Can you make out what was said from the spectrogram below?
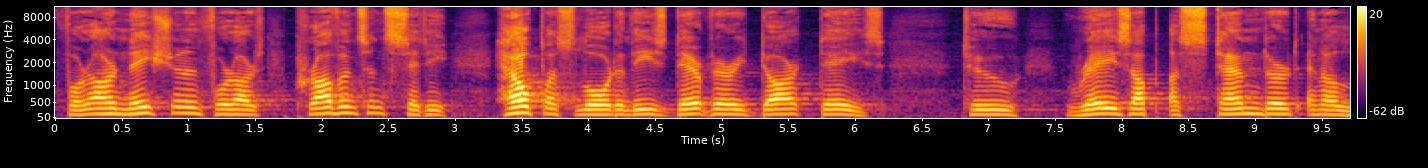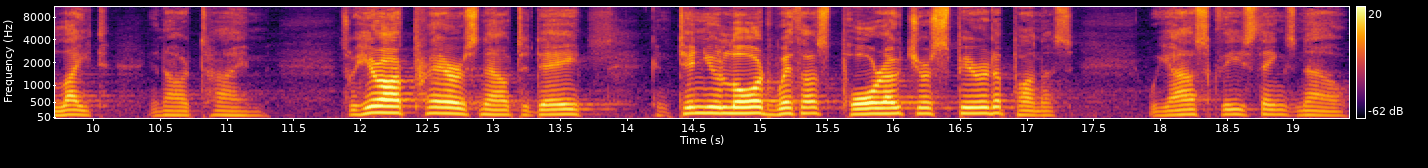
for our nation and for our province and city. Help us, Lord, in these very dark days to raise up a standard and a light in our time. So, hear our prayers now today. Continue, Lord, with us. Pour out your Spirit upon us. We ask these things now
